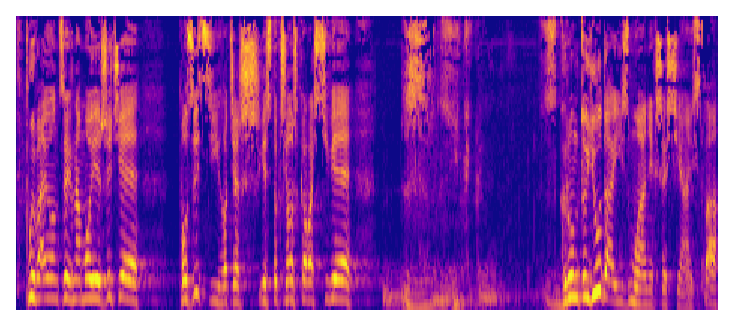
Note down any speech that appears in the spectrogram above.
wpływających na moje życie pozycji, chociaż jest to książka właściwie z, z gruntu judaizmu, a nie chrześcijaństwa.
